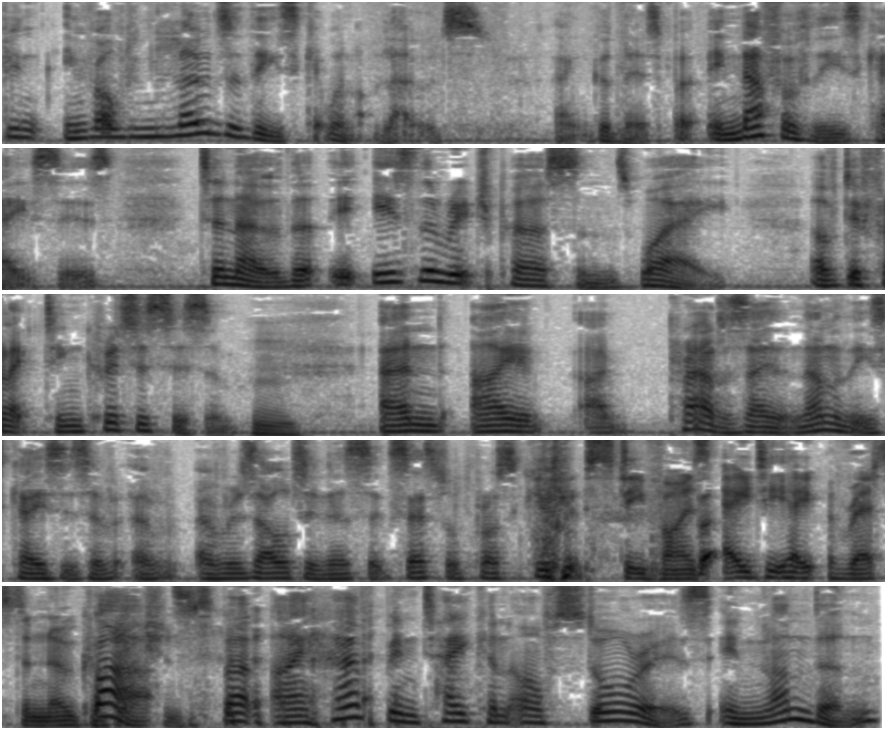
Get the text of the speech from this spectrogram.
been involved in loads of these, well, not loads, thank goodness, but enough of these cases to know that it is the rich person's way of deflecting criticism. Hmm. And I, I'm proud to say that none of these cases have, have, have resulted in a successful prosecution. Steve Vine's 88 arrests and no convictions. But, but I have been taken off stories in London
